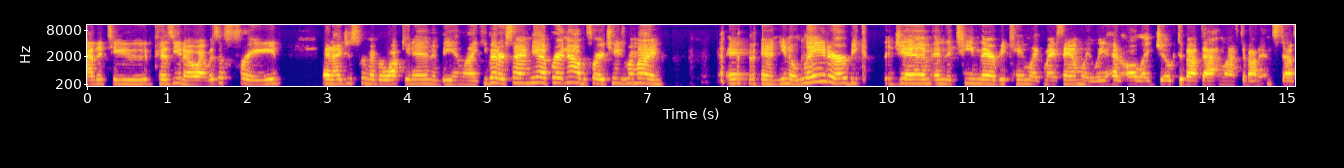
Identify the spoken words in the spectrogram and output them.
attitude because, you know, I was afraid. And I just remember walking in and being like, you better sign me up right now before I change my mind. and, and, you know, later, because the gym and the team there became like my family. We had all like joked about that and laughed about it and stuff,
